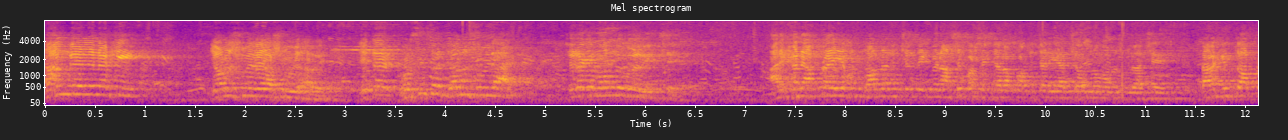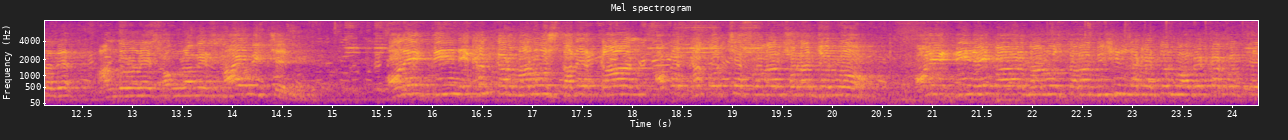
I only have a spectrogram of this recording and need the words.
গান গাইলে নাকি জনসুবিধায় অসুবিধা হবে। যেটা ঘোষিত জনসুবিধা, সেটাকে বন্ধ করে দিচ্ছে। আর এখানে আপনারা যখন ধর্ণা দিচ্ছেন, দেখবেন আশেপাশে যারা পথচারী আছে, অন্য মানুষগুলো আছে, তারা কিন্তু আপনাদের আন্দোলনের সংগ্রামের সায় দিচ্ছেন অনেক দিন এখানকার মানুষ তাদের কান অপেক্ষা করছে স্লোগান শোনার জন্য। অনেক দিন এই পাড়ার মানুষ তারা মিছিল দেখার জন্য অপেক্ষা করছে।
